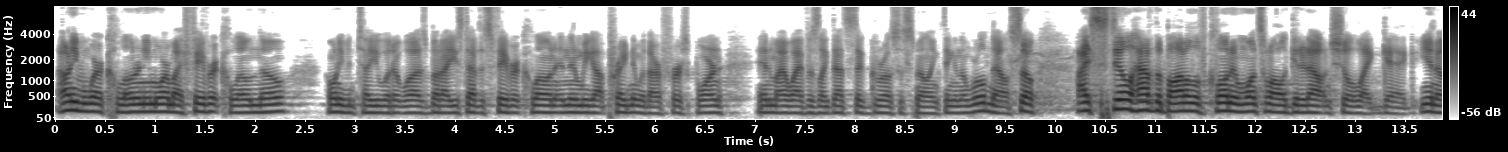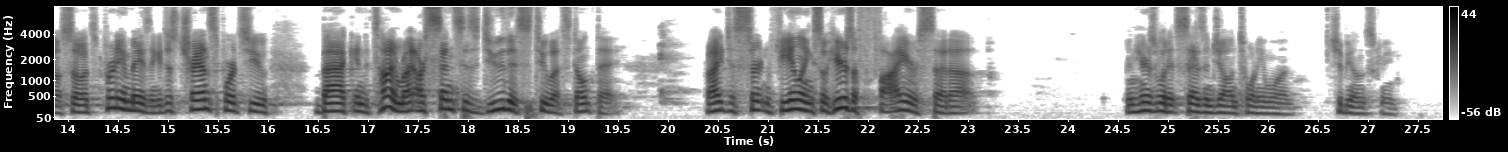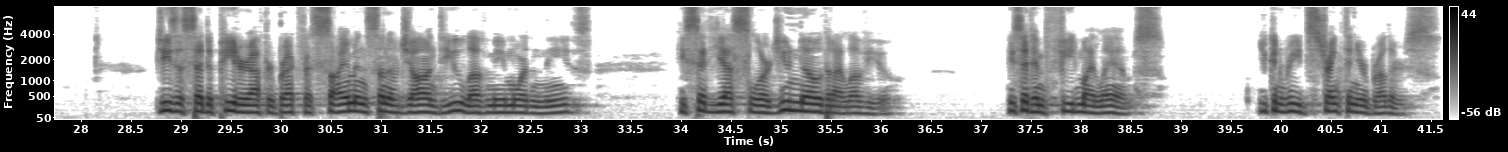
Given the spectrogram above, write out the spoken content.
I don't even wear cologne anymore. My favorite cologne, though, I won't even tell you what it was, but I used to have this favorite cologne, and then we got pregnant with our firstborn, and my wife was like, that's the grossest smelling thing in the world now. So I still have the bottle of cologne, and once in a while I'll get it out and she'll like gag, you know, so it's pretty amazing. It just transports you back into time, right? Our senses do this to us, don't they? Right? Just certain feelings. So here's a fire set up. And here's what it says in John 21. It should be on the screen. Jesus said to Peter after breakfast, Simon, son of John, do you love me more than these? He said, Yes, Lord, you know that I love you. He said to him, Feed my lambs. You can read, Strengthen your brothers.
